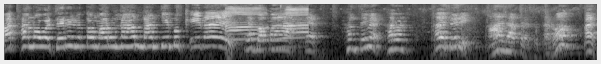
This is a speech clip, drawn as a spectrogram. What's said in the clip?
માથા નો વધેરીને તો મારું નામ નાનજી મુખી રહે. એ બાપા એ હમ તમે હરણ હાય બેરી. હાલ આપણે તો તારો હાય.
